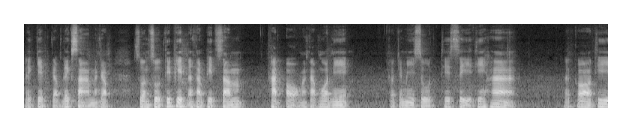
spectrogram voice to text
เลขเจ็ดกับเลขสามนะครับ ส่วนสูตรที่ผิดนะครับ ผิดซ้ำคัดออกนะครับ งวดนี้ก็จะมีสูตรที่ 4 ที่ 5 แล้วก็ที่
